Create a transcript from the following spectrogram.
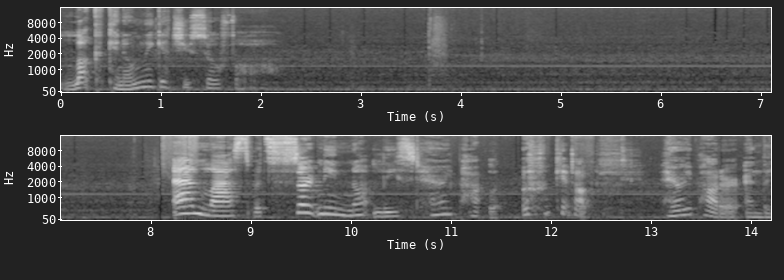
Luck can only get you so far. And last but certainly not least, Harry Potter. can't talk. Harry Potter and the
